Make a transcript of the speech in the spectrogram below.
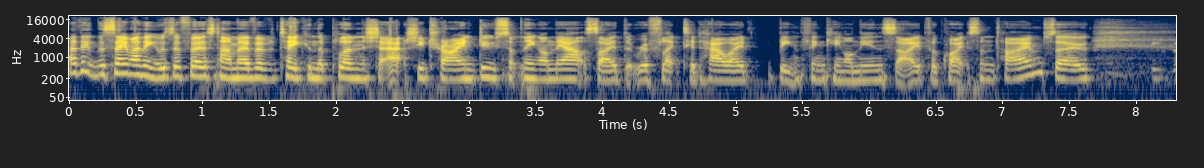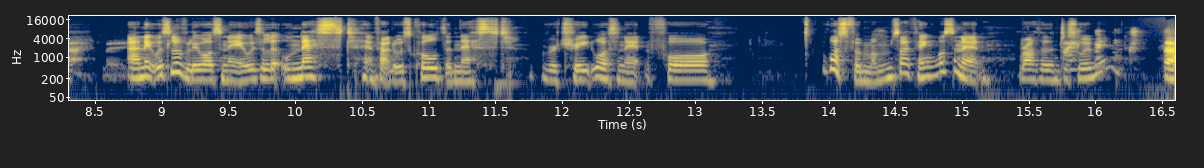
I think the same. I think it was the first time I've ever taken the plunge to actually try and do something on the outside that reflected how I'd been thinking on the inside for quite some time. So, Exactly. and it was lovely, wasn't it? It was a little nest. In fact, it was called the Nest Retreat, wasn't it? For was for mums, I think, wasn't it? Rather than just women. So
